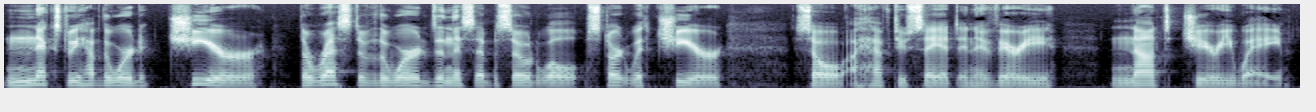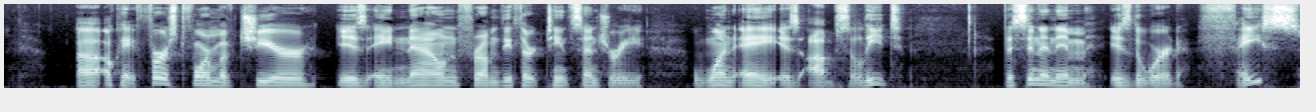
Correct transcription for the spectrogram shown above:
Next, we have the word cheer. The rest of the words in this episode will start with cheer, so I have to say it in a very not cheery way. Uh, okay, first form of cheer is a noun from the 13th century. 1a is obsolete. The synonym is the word face.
